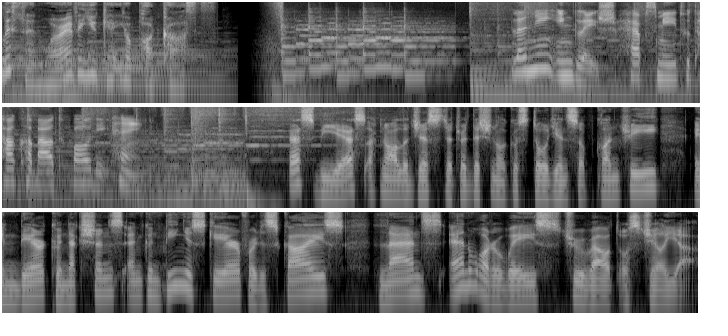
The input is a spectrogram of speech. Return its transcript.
Listen wherever you get your podcasts. Learning English helps me to talk about body pain. SBS acknowledges the traditional custodians of country in their connections and continuous care for the skies, lands, and waterways throughout Australia.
